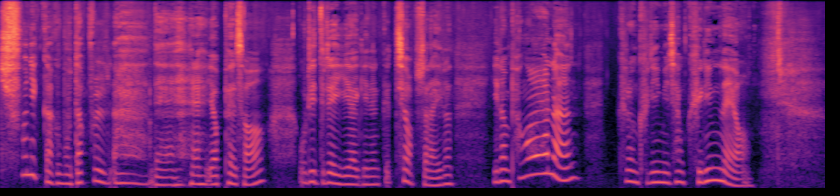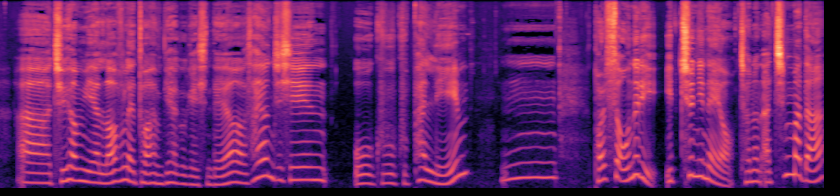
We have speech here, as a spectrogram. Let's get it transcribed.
추우니까 그 모닥불, 아, 네. 옆에서 우리들의 이야기는 끝이 없어라. 이런, 이런 평온한 그런 그림이 참 그립네요. 아, 주현미의 러브레터와 함께하고 계신데요. 사연 주신 5998님, 음, 벌써 오늘이 입춘이네요. 저는 아침마다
